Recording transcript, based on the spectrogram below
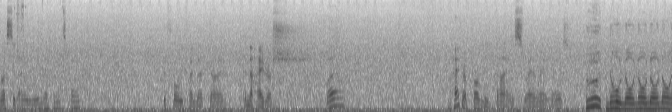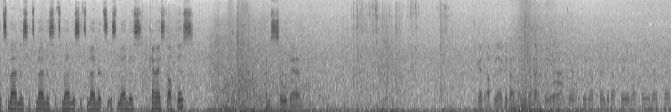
rusted iron ring, I think it's called. Before we find that guy. And the Hydra well, the Hydra probably dies right away, right? no, no, no, no, no, it's Manus, it's Manus, it's Manus, it's Manus, it's Manus. Can I stop this? I'm so dead. Get up there, get up there, get up there, get up there, get up there, get up there, get up there, get up there.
